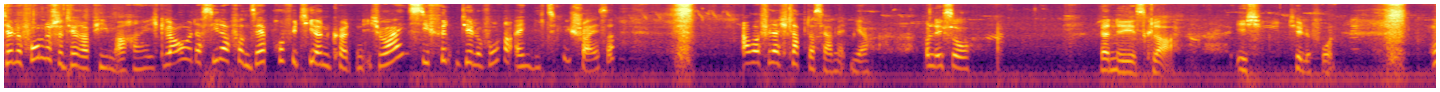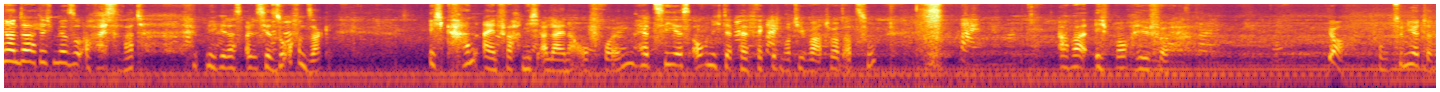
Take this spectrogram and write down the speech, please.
telefonische Therapie machen. Ich glaube, dass Sie davon sehr profitieren könnten. Ich weiß, Sie finden Telefone eigentlich ziemlich scheiße, aber vielleicht klappt das ja mit mir. Und ich so, ja nee, ist klar. Ich, Telefon. Und dann dachte ich mir so, oh, weißt du was, mir geht das alles hier so auf den Sack ich kann einfach nicht alleine aufräumen. Herr Ziehe ist auch nicht der perfekte Motivator dazu. Aber ich brauche Hilfe. Ja, funktionierte.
